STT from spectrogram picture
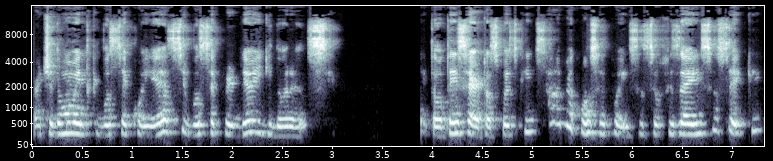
A partir do momento que você conhece, você perdeu a ignorância. Então, tem certas coisas que a gente sabe a consequência. Se eu fizer isso, eu sei que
